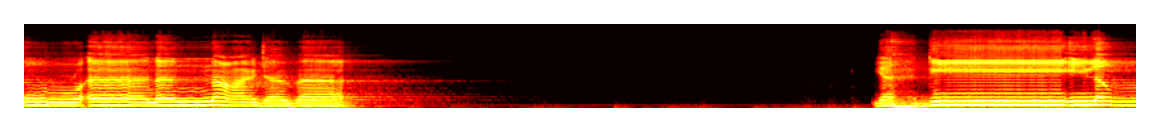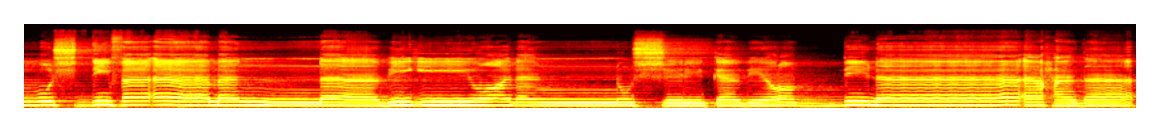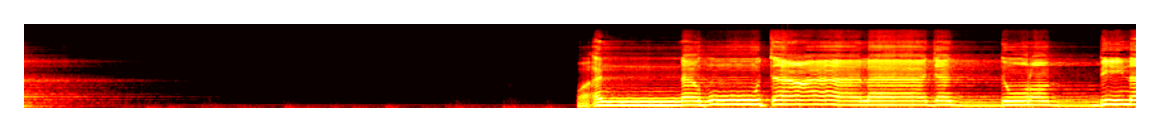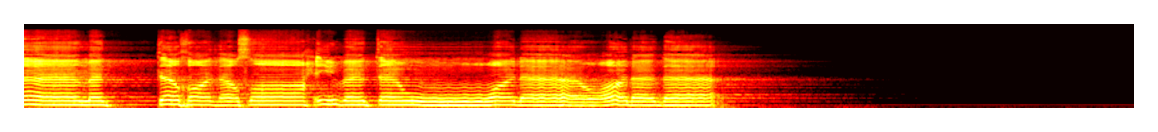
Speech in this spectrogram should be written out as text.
قرآنا عجبا. يهدي إلى الرشد فآمنا به ولن نشرك بربنا أحدا. وأنه تعالى جد ربنا ما اتخذ صاحبة ولا ولدا.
